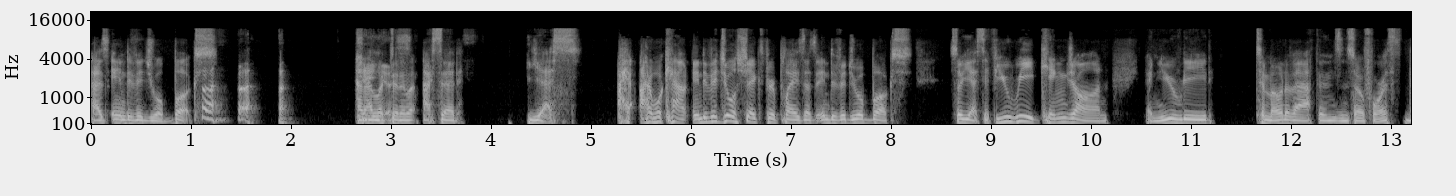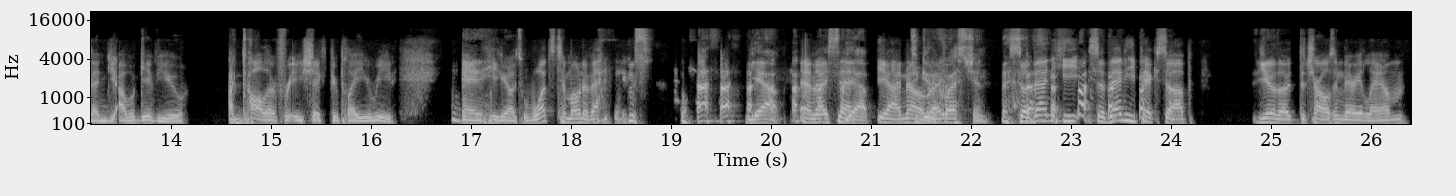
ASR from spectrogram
as individual books?" And I looked at him. I said, "Yes, I, I will count individual Shakespeare plays as individual books. So yes, if you read King John and you read Timon of Athens and so forth, then I will give you a dollar for each Shakespeare play you read." And he goes, "What's Timon of Athens?" Yeah, And I said, Yeah. yeah, I know. it's a good right? question. so then he so then he picks up you know the, the charles and mary lamb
